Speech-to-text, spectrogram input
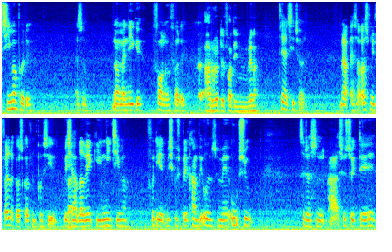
timer på det. Altså, når man ikke får noget for det. Har du hørt det fra dine venner? Det har jeg tit hørt. Men altså, også mine forældre kan også godt finde på at sige det, hvis Ja. jeg har været væk i 9 timer. Fordi at vi skulle spille kamp i Odense med U7. Så det var sådan, ah, synes du ikke det...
